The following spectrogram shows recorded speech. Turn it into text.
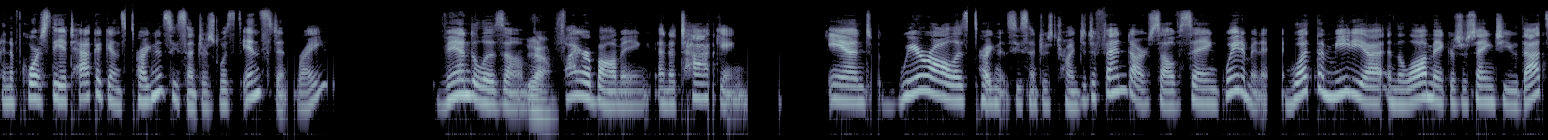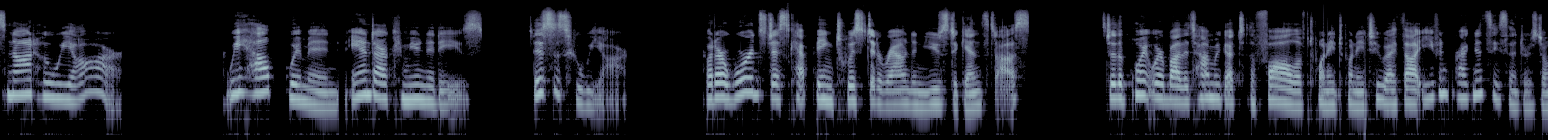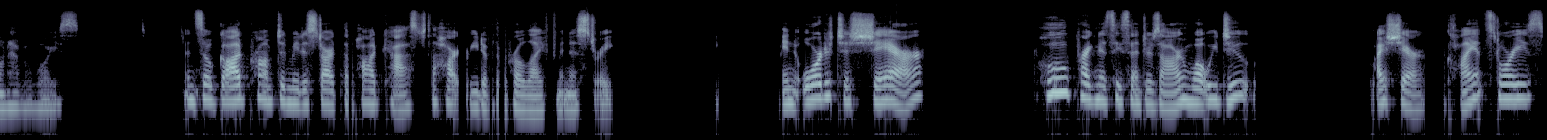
And of course, the attack against pregnancy centers was instant, right? vandalism, yeah. firebombing, and attacking. And we're all, as pregnancy centers, trying to defend ourselves, saying, wait a minute, what the media and the lawmakers are saying to you, that's not who we are. We help women and our communities. This is who we are. But our words just kept being twisted around and used against us to the point where by the time we got to the fall of 2022, I thought even pregnancy centers don't have a voice. And so God prompted me to start the podcast, The Heartbeat of the Pro Life Ministry, in order to share who pregnancy centers are and what we do. I share client stories.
